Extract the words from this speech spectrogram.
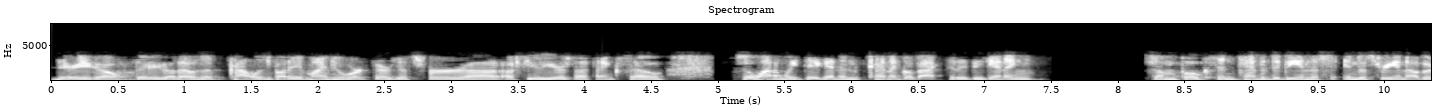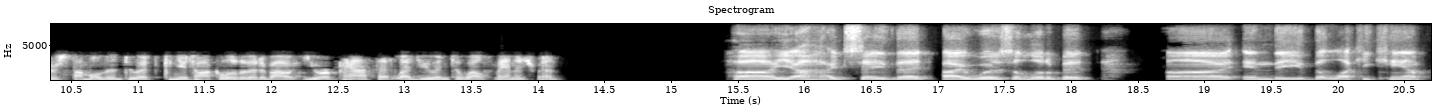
There you go. There you go. That was a college buddy of mine who worked there just for uh, a few years, I think. So, so why don't we dig in and kind of go back to the beginning? Some folks intended to be in this industry and others stumbled into it. Can you talk a little bit about your path that led you into wealth management? Uh, yeah, I'd say that I was a little bit uh, in the the lucky camp.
